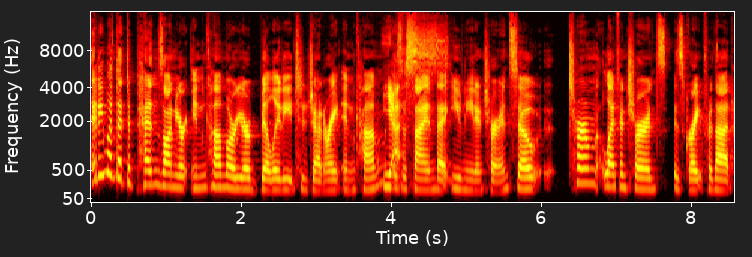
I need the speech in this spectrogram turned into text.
anyone that depends on your income or your ability to generate income yes. is a sign that you need insurance. So term life insurance is great for that.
